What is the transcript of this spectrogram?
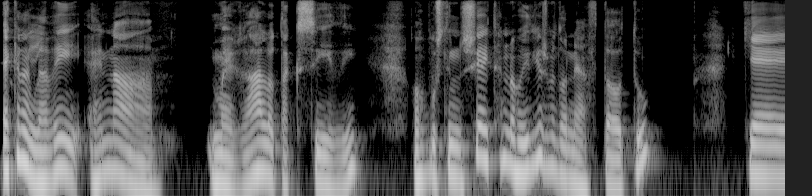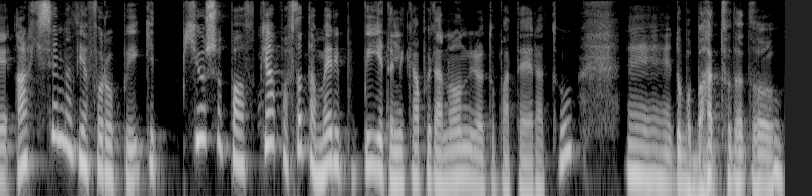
Έκανε δηλαδή ένα μεγάλο ταξίδι όπου στην ουσία ήταν ο ίδιος με τον εαυτό του και άρχισε να διαφοροποιεί και ποιος από, ποια από αυτά τα μέρη που πήγε τελικά που ήταν όνειρο του πατέρα του, ε, τον μπαμπά του, το, το,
